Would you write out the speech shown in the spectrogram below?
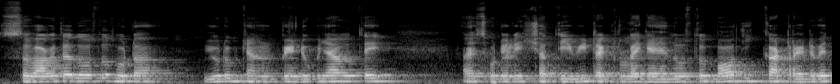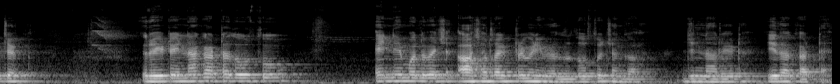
ਸਵਾਗਤ ਹੈ ਦੋਸਤੋ ਤੁਹਾਡਾ YouTube ਚੈਨਲ ਪਿੰਡੂ ਪੰਜਾਬ ਉੱਤੇ। ਅੱਜ ਤੁਹਾਡੇ ਲਈ 3620 ਟਰੈਕਟਰ ਲੈ ਕੇ ਆਏ ਹਾਂ ਦੋਸਤੋ, ਬਹੁਤ ਹੀ ਘੱਟ ਰੇਟ ਵਿੱਚ। ਰੇਟ ਇੰਨਾ ਘੱਟ ਹੈ ਦੋਸਤੋ, ਇੰਨੇ ਮੁੱਲ ਵਿੱਚ ਆਸ਼ਾ ਟਰੈਕਟਰ ਵੀ ਨਹੀਂ ਮਿਲਦਾ ਦੋਸਤੋ ਚੰਗਾ, ਜਿੰਨਾ ਰੇਟ ਇਹਦਾ ਘੱਟ ਹੈ।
